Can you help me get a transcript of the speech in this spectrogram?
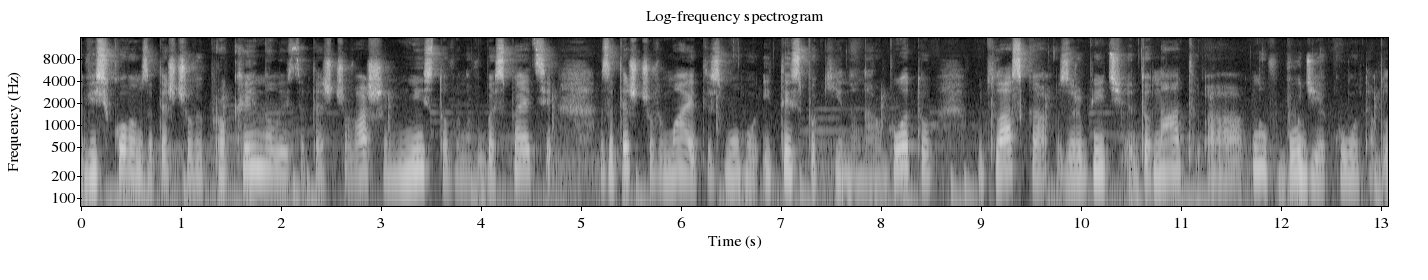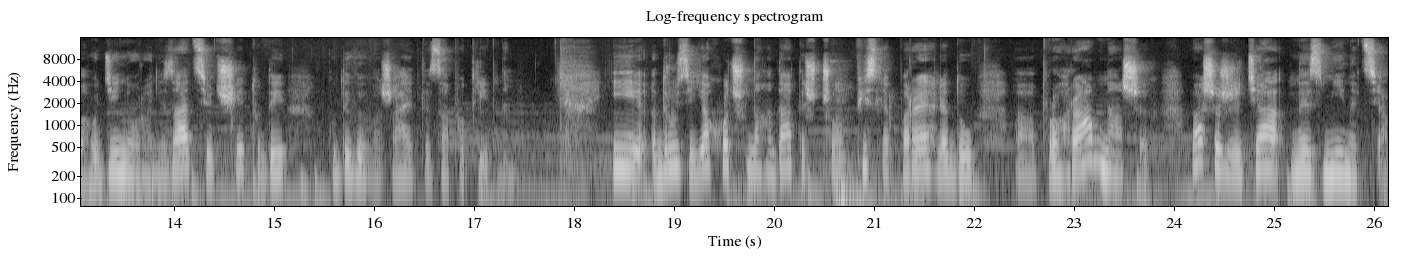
військовим за те, що ви прокинулись, за те, що ваше місто воно в безпеці, за те, що ви маєте змогу йти спокійно на роботу. Будь ласка, зробіть донат ну, в будь-яку там благодійну організацію чи туди, куди ви вважаєте за потрібним. І, друзі, я хочу нагадати, що після перегляду програм наших ваше життя не зміниться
